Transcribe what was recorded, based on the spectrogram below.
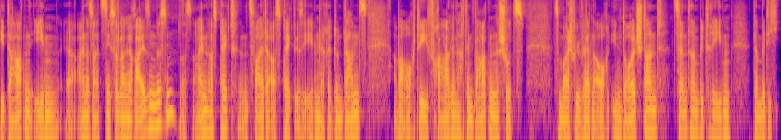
die Daten eben äh, einerseits nicht so lange reisen müssen. Das ist ein Aspekt. Ein zweiter Aspekt ist eben eine Redundanz, aber auch die Frage nach dem Datenschutz. Zum Beispiel werden auch in Deutschland Zentren betrieben, damit ich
